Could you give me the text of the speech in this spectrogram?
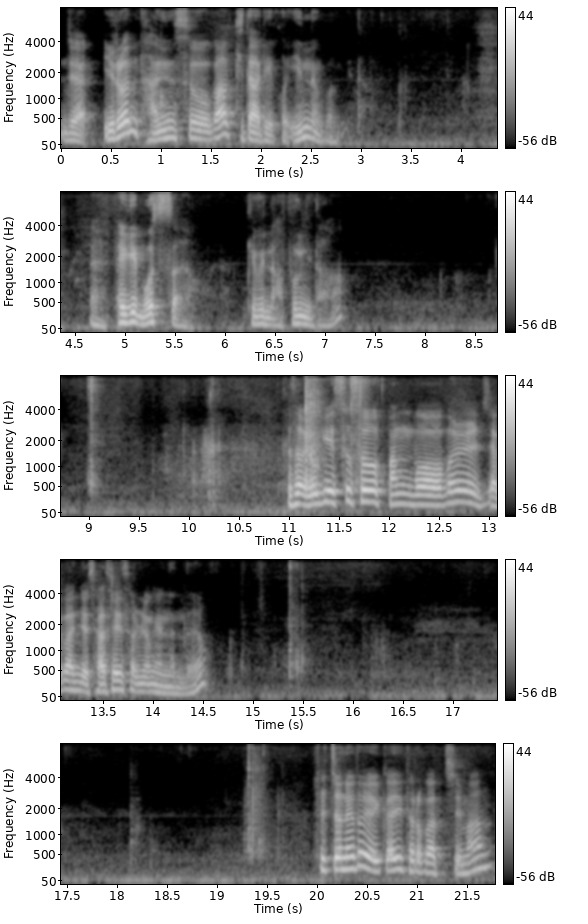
이제 이런 단수가 기다리고 있는 겁니다. 네, 백이 못 써요. 기분이 나쁩니다. 그래서 여기 수습 방법을 제가 이제 자세히 설명했는데요. 실전에도 여기까지 들어갔지만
